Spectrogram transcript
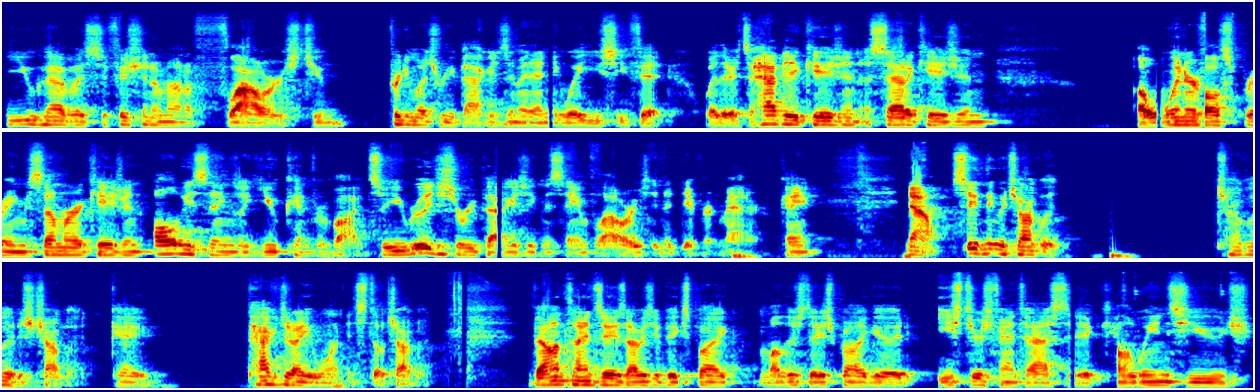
You have a sufficient amount of flowers to pretty much repackage them in any way you see fit, whether it's a happy occasion, a sad occasion, a winter, fall, spring, summer occasion. All these things like you can provide. So you really just are repackaging the same flowers in a different manner. Okay. Now, same thing with chocolate. Chocolate is chocolate. Okay. Package it how you want. It's still chocolate. Valentine's Day is obviously a big spike. Mother's Day is probably good. Easter's fantastic. Halloween's huge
